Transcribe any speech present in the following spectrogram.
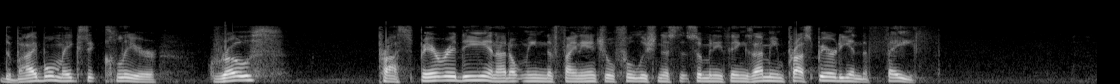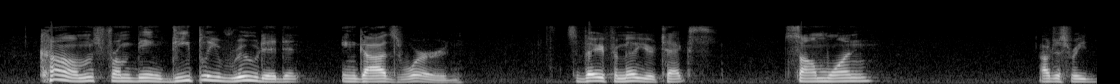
The Bible makes it clear growth, prosperity, and I don't mean the financial foolishness that so many things, I mean prosperity in the faith, comes from being deeply rooted in, in God's Word. It's a very familiar text, Psalm 1. I'll just read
